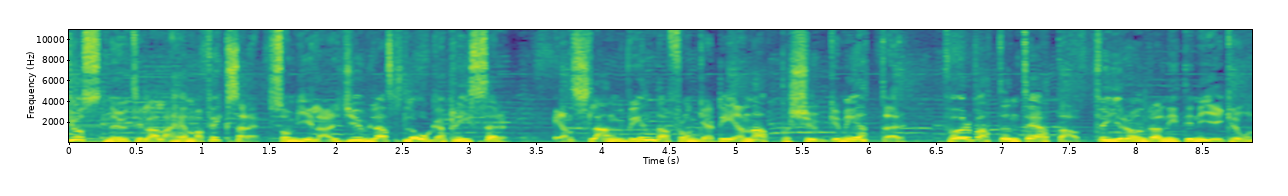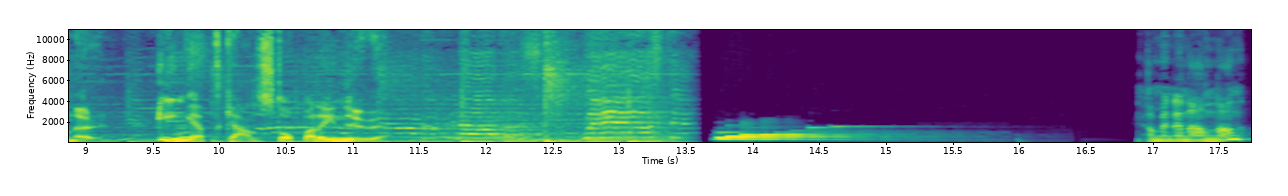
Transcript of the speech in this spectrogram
Just nu till alla hemmafixare som gillar julast låga priser. En slangvinda från Gardena på 20 meter för vattentäta 499 kronor. Inget kan stoppa dig nu. Ja, men en annan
